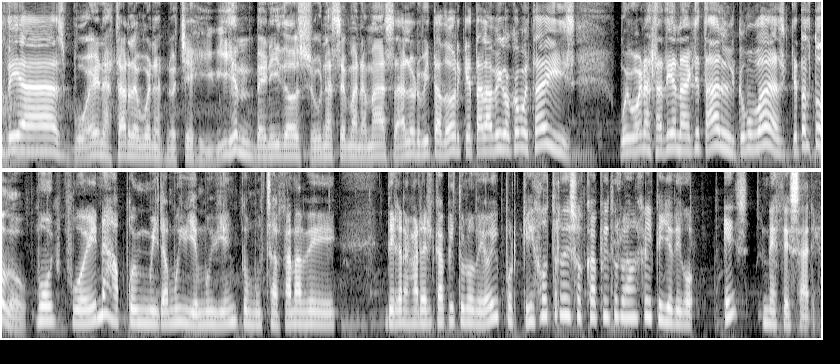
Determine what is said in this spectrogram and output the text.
Buenos días, buenas tardes, buenas noches y bienvenidos una semana más al Orbitador. ¿Qué tal amigos? ¿Cómo estáis? Muy buenas Tatiana, ¿qué tal? ¿Cómo vas? ¿Qué tal todo? Muy buena, pues mira, muy bien, muy bien, con muchas ganas de, grabar el capítulo de hoy porque es otro de esos capítulos, Ángel, que yo digo, es necesario.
